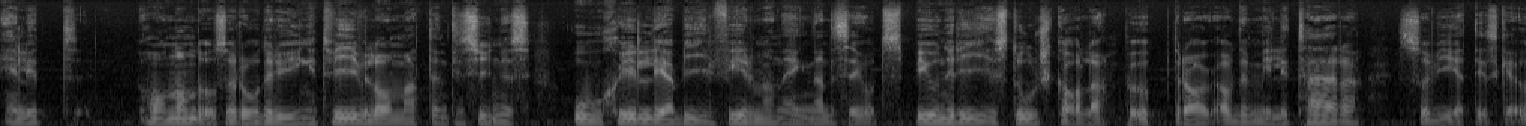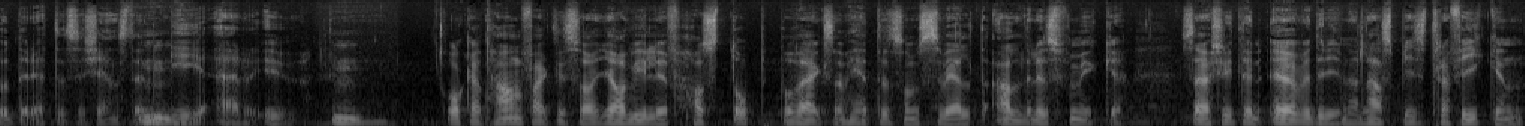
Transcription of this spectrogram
enligt honom då så råder det ju inget tvivel om att den till synes oskyldiga bilfirman ägnade sig åt spioneri i stor skala på uppdrag av den militära sovjetiska underrättelsetjänsten mm. GRU. Mm. Och att han faktiskt sa jag ville ha stopp på verksamheten som svält alldeles för mycket. Särskilt den överdrivna lastbilstrafiken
